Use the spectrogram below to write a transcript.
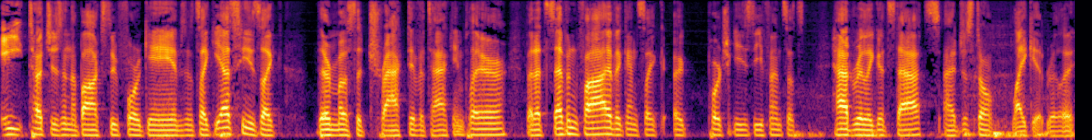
eight touches in the box through four games. And it's like yes, he's like their most attractive attacking player, but at seven five against like a Portuguese defense that's had really good stats, I just don't like it really.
